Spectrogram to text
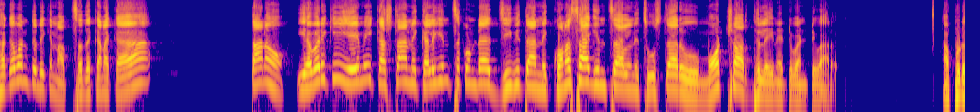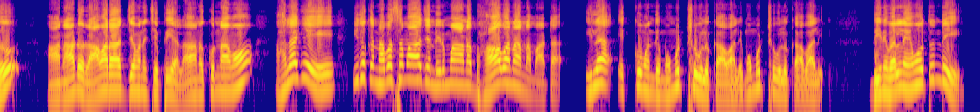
భగవంతుడికి నచ్చదు కనుక తాను ఎవరికీ ఏమీ కష్టాన్ని కలిగించకుండా జీవితాన్ని కొనసాగించాలని చూస్తారు మోక్షార్థులైనటువంటి వారు. అప్పుడు ఆనాడు రామరాజ్యం అని చెప్పి ఎలా అనుకున్నామో అలాగే ఇదొక నవసమాజ నిర్మాణ భావన అన్నమాట. ఇలా ఎక్కువ మంది ముముక్షువులు కావాలి ముముక్షువులు కావాలి. దీనివల్ల ఏమవుతుంది?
